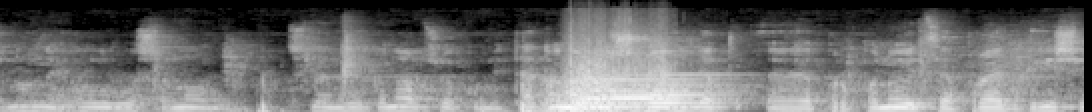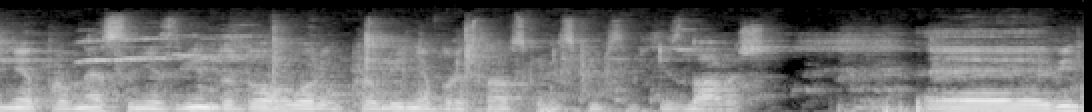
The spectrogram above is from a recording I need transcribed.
Шановний голово, шановні члени виконавчого комітету, на ваш розгляд е, пропонується проект рішення про внесення змін до договору управління Бориславським міським сміттєзвалищем. Е, Він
